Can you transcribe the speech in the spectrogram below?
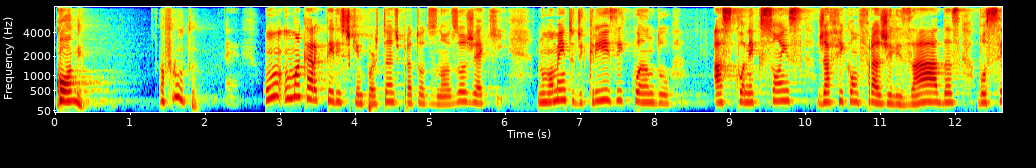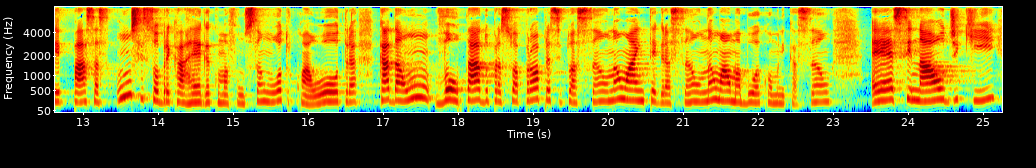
come a fruta. É. Um, uma característica importante para todos nós hoje é que, no momento de crise, quando as conexões já ficam fragilizadas, você passa, um se sobrecarrega com uma função, o outro com a outra, cada um voltado para a sua própria situação, não há integração, não há uma boa comunicação, é sinal de que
